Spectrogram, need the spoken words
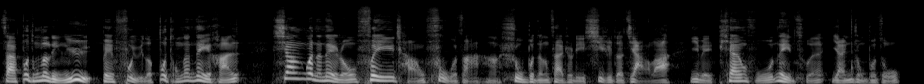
在不同的领域被赋予了不同的内涵。相关的内容非常复杂啊，恕不能在这里细致的讲了，因为篇幅内存严重不足。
